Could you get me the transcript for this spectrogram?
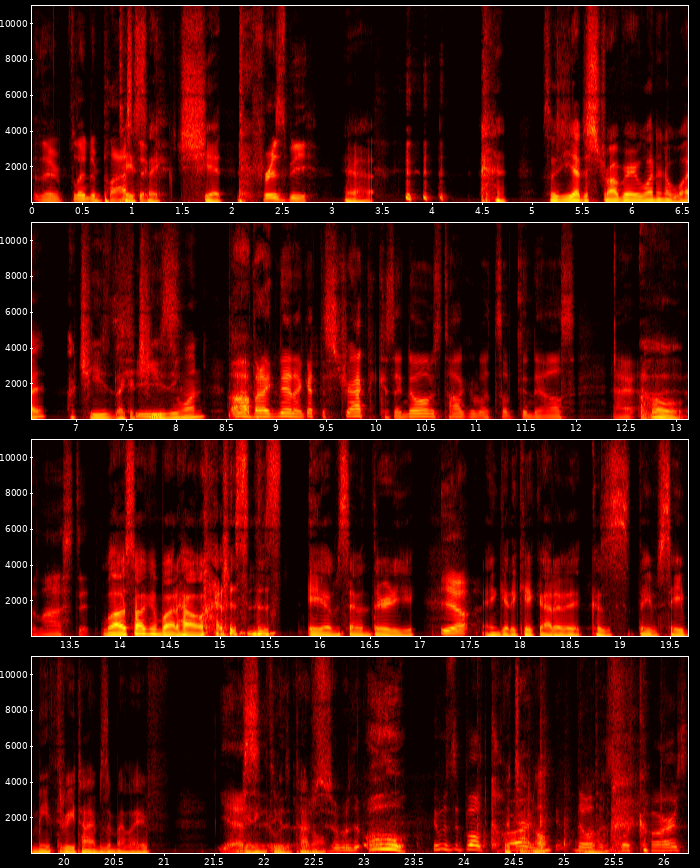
They're blended It plastic. Tastes like shit. Frisbee. Yeah. so you had a strawberry one and a what? A cheese, like a cheesy one. Oh, but I, man, I got distracted because I know I was talking about something else. I, Oh. I lost it. Well, I was talking about how I listen to this AM seven thirty Yeah, and get a kick out of it because they've saved me three times in my life. Yes, getting through was- the tunnel. the- oh, it was about The cars. tunnel? No, it was about cars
